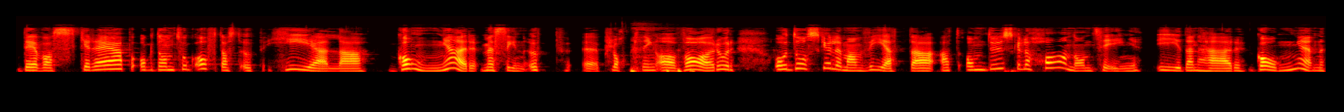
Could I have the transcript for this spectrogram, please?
det var skräp och de tog oftast upp hela gångar med sin upplockning av varor. Och då skulle man veta att om du skulle ha någonting i den här gången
